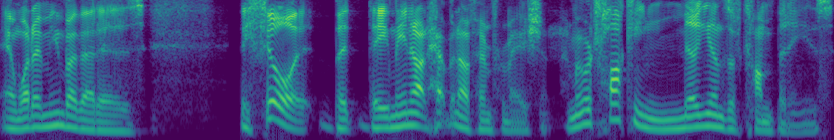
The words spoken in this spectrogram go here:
And what I mean by that is they feel it, but they may not have enough information. I mean, we're talking millions of companies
